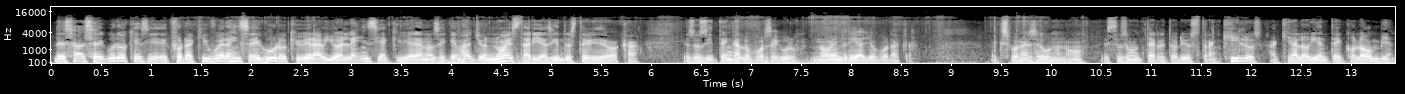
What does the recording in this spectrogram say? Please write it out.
Les aseguro que si por aquí fuera inseguro, que hubiera violencia, que hubiera no sé qué más, yo no estaría haciendo este video acá. Eso sí, téngalo por seguro. No vendría yo por acá exponerse uno, no. Estos son territorios tranquilos, aquí al oriente de Colombia,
